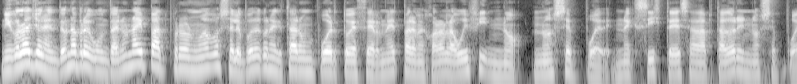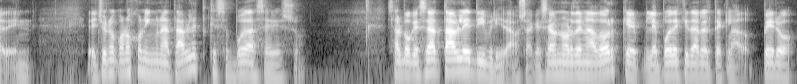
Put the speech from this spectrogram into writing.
Nicolás Llorente, una pregunta. ¿En un iPad Pro nuevo se le puede conectar un puerto Ethernet para mejorar la Wi-Fi? No, no se puede. No existe ese adaptador y no se puede. De hecho, no conozco ninguna tablet que se pueda hacer eso. Salvo que sea tablet híbrida, o sea, que sea un ordenador que le puedes quitar el teclado. Pero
